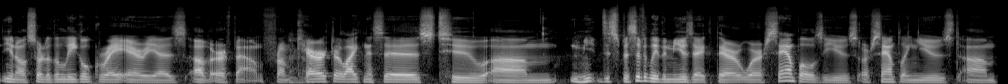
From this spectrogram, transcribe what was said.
you know sort of the legal gray areas of Earthbound, from character likenesses to um, mu- specifically the music. There were samples used or sampling used, um,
